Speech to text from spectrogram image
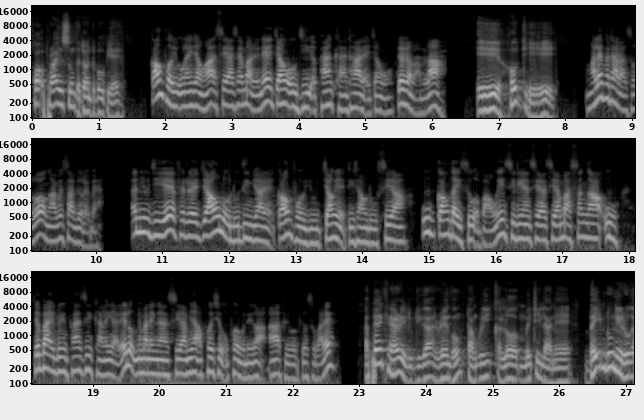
hot price ဆုံးတဲ့တုပ်ပြဲကောင်းဖော်ယူ online ကျောင်းကဆရာဆရာမတွေနဲ့ကျောင်းအုပ်ကြီးအဖမ်းခံထားတဲ့အကြောင်းကိုပြောပြမှာမလား အေးဟုတ်တယ်ငါလည်းဖတ်ထားတာဆိုတော့ငါပဲစပြောလိုက်မယ် NUG ရဲ့ Federal ကျောင်းလို့လူသိများတဲ့ကောင်းဖော်ယူကျောင်းရဲ့တီထောင်သူဆရာဦးကောင်းတိုက်စိုးအပါအဝင် CDN ဆရာဆရာမ15ဦးရပ်ပိုင်အတွင်းဖမ်းဆီးခံလိုက်ရတယ်လို့မြန်မာနိုင်ငံဆရာများအဖွဲ့ချုပ်အဖွဲ့ဝင်တွေက RFA ကိုပြောဆိုပါတယ်အဖက်ခံရလူဒီကရန်ကုန်တောင်ကရီကလော့မိထီလာနဲ့ဘိတ်မလူနေတို့က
